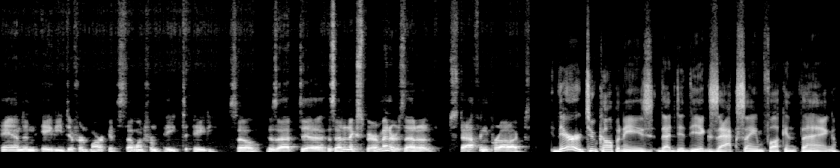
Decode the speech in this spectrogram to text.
and in eighty different markets. That went from eight to eighty. So is that uh, is that an experiment or is that a staffing product? There are two companies that did the exact same fucking thing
